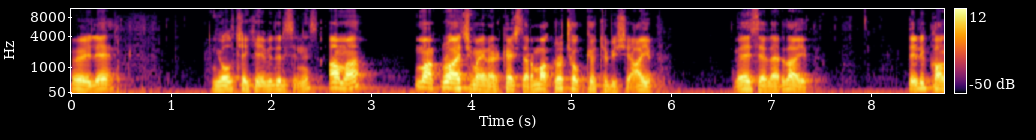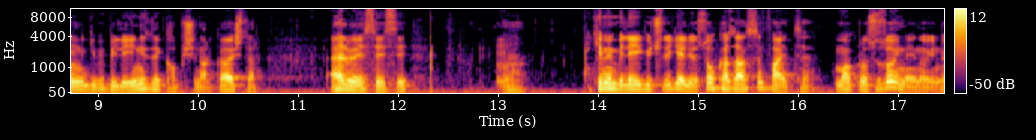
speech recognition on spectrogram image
Böyle yol çekebilirsiniz. Ama makro açmayın arkadaşlar. Makro çok kötü bir şey. Ayıp. VS'lerde ayıp. Delikanlı gibi bileğinizle kapışın arkadaşlar. El VS'si. Kimin bileği güçlü geliyorsa o kazansın fight'ı. Makrosuz oynayın oyunu.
